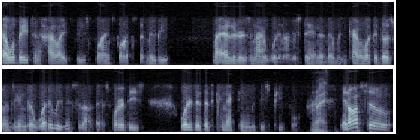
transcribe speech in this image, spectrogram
elevates and highlights these blind spots that maybe my editors and I wouldn't understand, and then we can kind of look at those ones and go, what did we miss about this? What are these? What is it that's connecting with these people? right. It also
